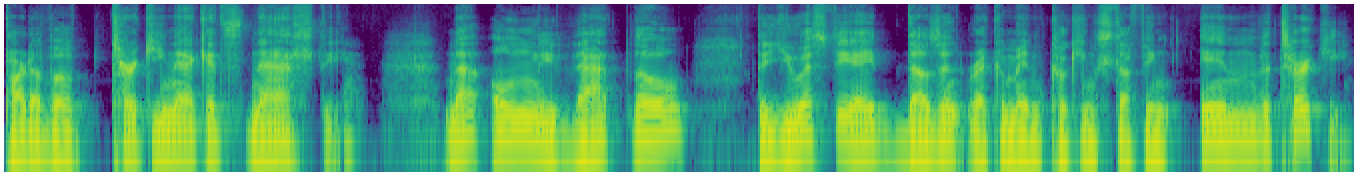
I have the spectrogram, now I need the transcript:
part of a turkey neck. It's nasty. Not only that though the USDA doesn't recommend cooking stuffing in the turkey.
